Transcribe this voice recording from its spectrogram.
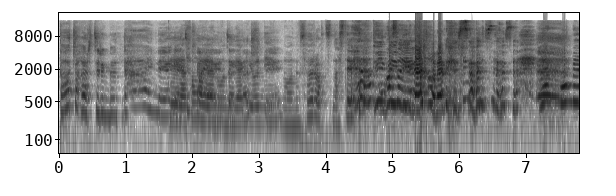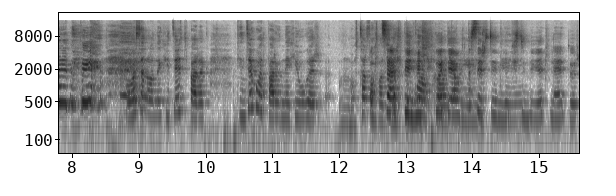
Дуудлага орж ирэнгүүт аа энэ яг ялангуяа нүг яг юуны тий. нөгөө нэг суур уцнаас те. Тийм тийм ойлгохоор гэсэн уцнаас. Угаасаа нөгөө нэг хизээч баг тэнцэг бол баг нэг юугаар уцаар Уцаар тий хэлэхгүй тий утас тий. ирж байгаа гэдэг чинь тэгэл найдвар.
